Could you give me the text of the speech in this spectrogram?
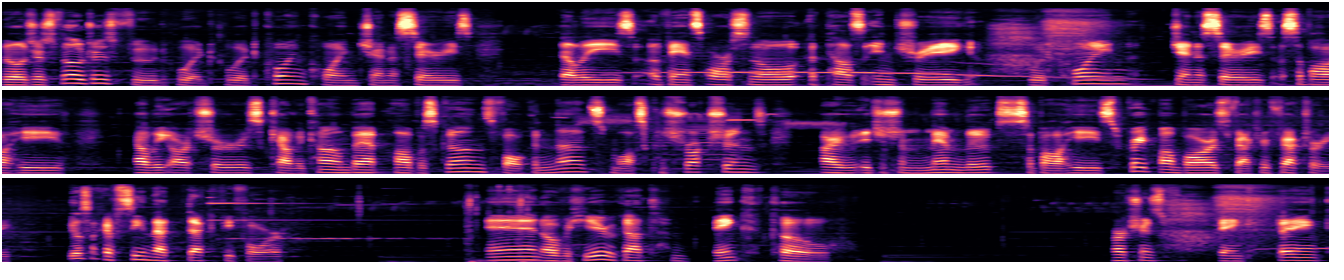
Villagers, villagers, food, wood, wood, coin, coin, Janissaries, Delis, Advanced Arsenal, a Palace Intrigue, wood, coin, Janissaries, Sipahi, Cavalry Archers, Cavalry Combat, Abus Guns, Falcon Nuts, Mosque Constructions, Iron Egyptian Mamluks, Sipahis, Great Bombards, Factory Factory. Feels like I've seen that deck before. And over here we got Bank Co. Merchants, Bank, Bank,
